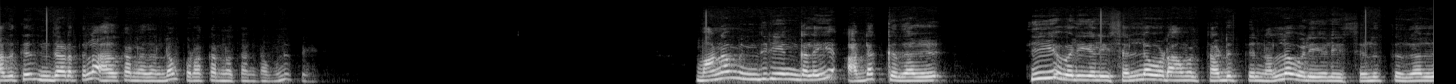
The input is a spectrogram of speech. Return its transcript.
அதுக்கு இந்த இடத்துல அகக்கர்ண தண்டம் புறக்கர்ண தண்டம்னு பேர். மனம் இந்திரியங்களை அடக்குதல் தீய வழிகளில் செல்ல விடாமல் தடுத்து நல்ல வழிகளை செலுத்துதல்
